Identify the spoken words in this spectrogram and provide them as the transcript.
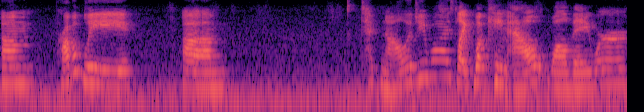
Um, probably, um, technology wise, like what came out while they were.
